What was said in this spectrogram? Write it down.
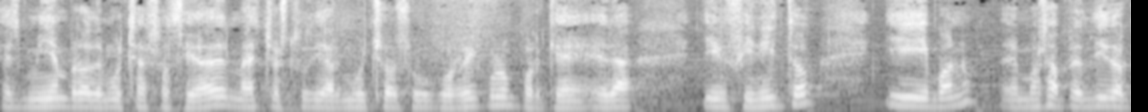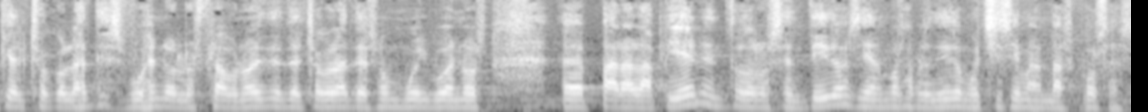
Es miembro de muchas sociedades, me ha hecho estudiar mucho su currículum porque era infinito y bueno, hemos aprendido que el chocolate es bueno, los flavonoides del chocolate son muy buenos eh, para la piel en todos los sentidos y hemos aprendido muchísimas más cosas.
